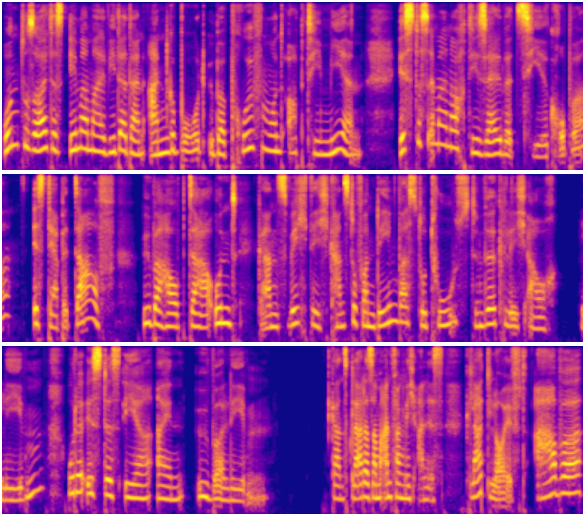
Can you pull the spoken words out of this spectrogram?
Und du solltest immer mal wieder dein Angebot überprüfen und optimieren. Ist es immer noch dieselbe Zielgruppe? Ist der Bedarf überhaupt da? Und ganz wichtig, kannst du von dem, was du tust, wirklich auch Leben oder ist es eher ein Überleben? Ganz klar, dass am Anfang nicht alles glatt läuft, aber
